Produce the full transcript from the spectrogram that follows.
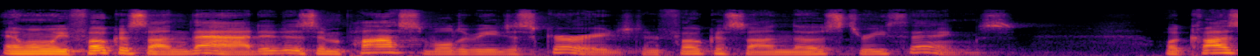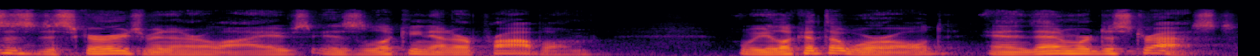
And when we focus on that, it is impossible to be discouraged and focus on those three things. What causes discouragement in our lives is looking at our problem. We look at the world and then we're distressed.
